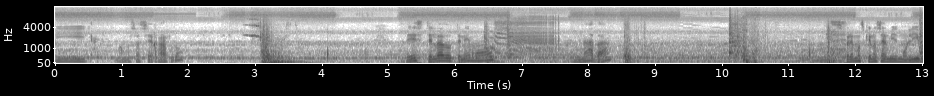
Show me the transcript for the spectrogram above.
y ya, vamos a cerrarlo. De este lado tenemos nada. Esperemos que no sea el mismo libro.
